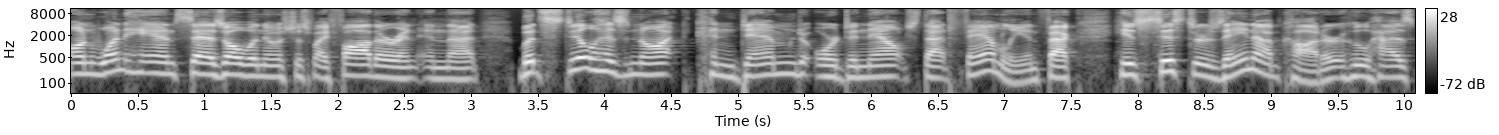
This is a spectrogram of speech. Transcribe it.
on one hand says oh well no it's just my father and, and that but still has not condemned or denounced that family. In fact his sister zainab khadr who has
